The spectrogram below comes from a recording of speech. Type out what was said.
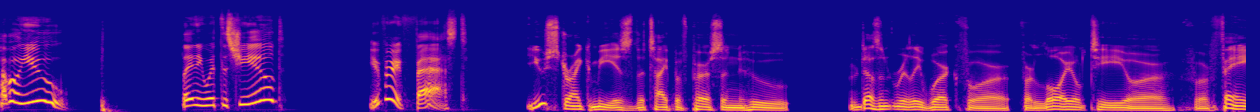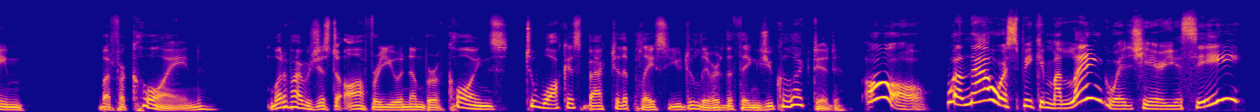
How about you, lady with the shield? You're very fast." You strike me as the type of person who doesn't really work for for loyalty or for fame, but for coin. What if I was just to offer you a number of coins to walk us back to the place you delivered the things you collected? Oh, well, now we're speaking my language here, you see?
